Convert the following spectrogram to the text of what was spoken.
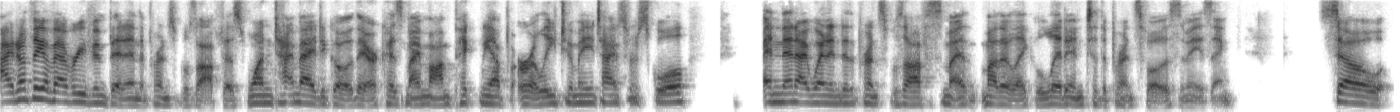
I don't think I've ever even been in the principal's office. One time I had to go there because my mom picked me up early too many times from school. And then I went into the principal's office. My mother like lit into the principal. It was amazing. So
